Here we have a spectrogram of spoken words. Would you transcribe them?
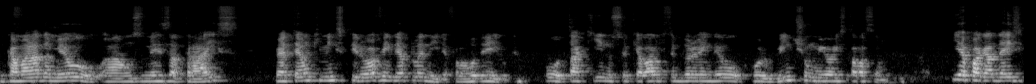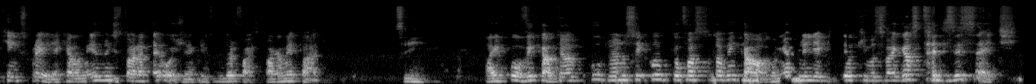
Um camarada meu, há uns meses atrás, foi até um que me inspirou a vender a planilha. Falou, Rodrigo, pô, tá aqui, não sei o que lá, o distribuidor vendeu por 21 mil a instalação. Ia pagar 10,500 para ele. Aquela mesma história até hoje, né? Que o distribuidor faz, paga metade. Sim. Aí, pô, vem cá, eu tenho uma. Puta, mas não sei quanto que eu faço total, vem cá. Ó, na minha planilha aqui deu que você vai gastar 17.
